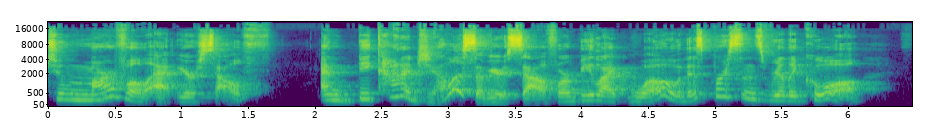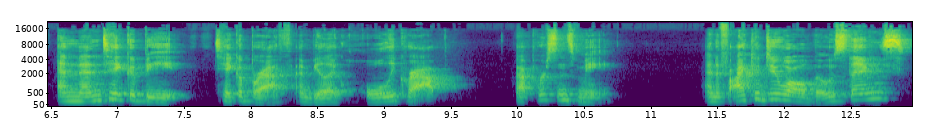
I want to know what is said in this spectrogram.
to marvel at yourself and be kind of jealous of yourself or be like, whoa, this person's really cool. And then take a beat, take a breath, and be like, holy crap, that person's me. And if I could do all those things,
